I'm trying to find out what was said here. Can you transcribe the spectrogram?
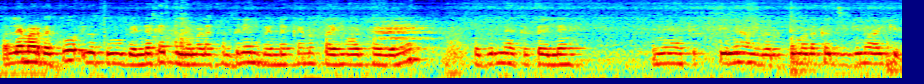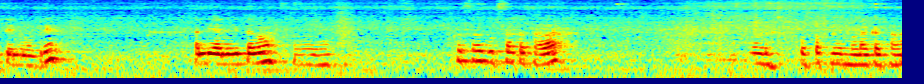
ಪಲ್ಯ ಮಾಡಬೇಕು. ಇವತ್ತು ಬೆಂಡೆಕಾಯಿ ಪಲ್ಯ ಮಾಡೋಕ್ಕಂತೀನಿ ಬೆಂಡೆಕಾಯಿನ ಫ್ರೈ ಮಾಡ್ಕೊಂಡಿನಿ ಒಗ್ಗರಣೆ ಹಾಕಕ್ಕೆ ಇಲ್ಲೇ ಎಣ್ಣೆ ಹಾಕಿಟ್ಟಿನಿ. ಹಂಗೆ ರೊಟ್ಟಿ ಮಾಡೋಕೆ ಜಿಗಿನೂ ಹಾಕಿಟ್ಟೇನು ನೋಡ್ರಿ. ಅಲ್ಲಿ ಅನಿತನು ಕಸ ಗುಡ್ಸಾಕತ್ತಾಳ. ನೋಡಿ ಕೊಟ್ಟ ಕ್ಲೀನ್ ಮಾಡಾಕತ್ತಾಳ.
